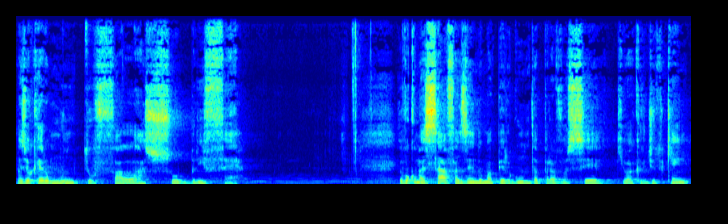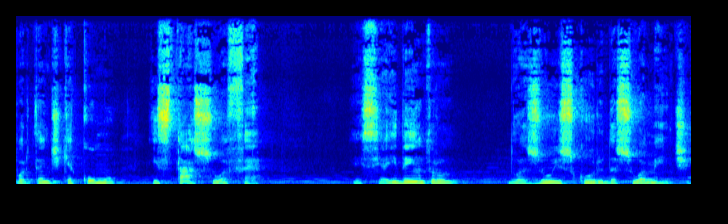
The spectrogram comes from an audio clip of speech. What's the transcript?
mas eu quero muito falar sobre fé. Eu vou começar fazendo uma pergunta para você que eu acredito que é importante, que é como está a sua fé? E se aí dentro do azul escuro da sua mente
